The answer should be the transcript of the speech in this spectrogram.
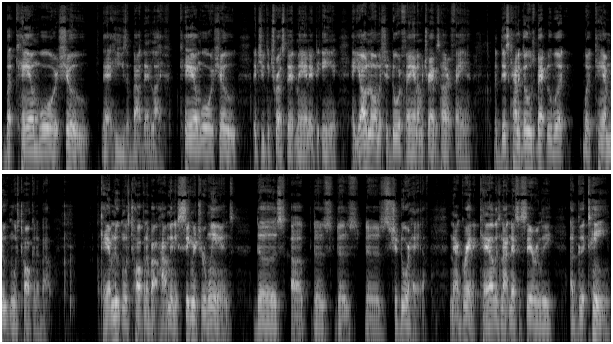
but Cam Ward showed that he's about that life. Cam Ward showed that you can trust that man at the end. And y'all know I'm a Shedeur fan. I'm a Travis Hunter fan. But this kind of goes back to what what Cam Newton was talking about. Cam Newton was talking about how many signature wins does uh does does does Shedeur have. Now, granted, Cal is not necessarily a good team,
